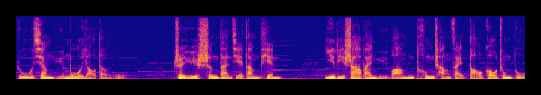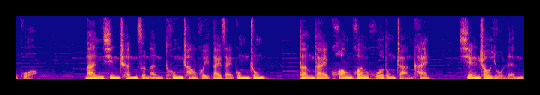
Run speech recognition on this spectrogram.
乳香与墨药等物。至于圣诞节当天，伊丽莎白女王通常在祷告中度过，男性臣子们通常会待在宫中，等待狂欢活动展开，鲜少有人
